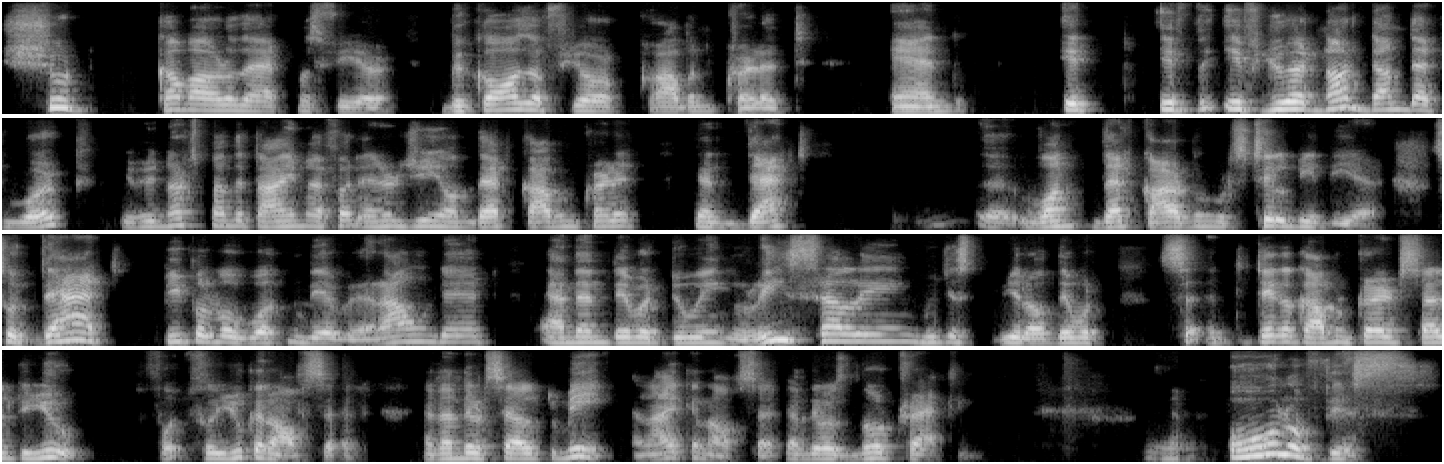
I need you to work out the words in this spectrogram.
should come out of the atmosphere because of your carbon credit. And it, if, if you had not done that work, if you had not spent the time, effort, energy on that carbon credit, then that uh, one, that carbon would still be in the air. So that people were working their way around it. And then they were doing reselling, We just you know, they would take a carbon credit, sell to you, for, so you can offset and then they would sell to me and I can offset and there was no tracking. Yeah. All of this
